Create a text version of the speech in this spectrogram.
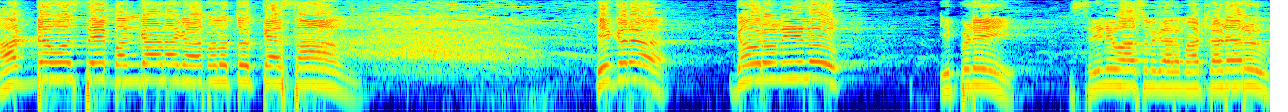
అడ్డం వస్తే బంగాళాఘాతలు తొక్కేస్తాం. ఇక్కడ గౌరవనీయులు ఇప్పుడే శ్రీనివాసులు గారు మాట్లాడారు.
